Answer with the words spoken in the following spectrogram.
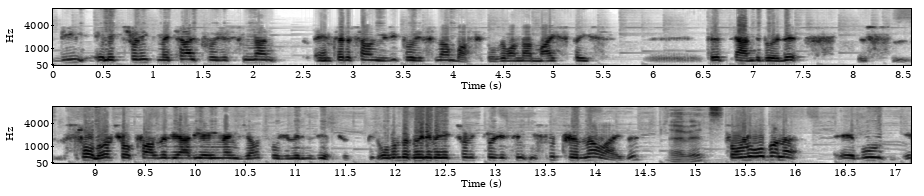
bir elektronik metal projesinden enteresan müzik projesinden bahsetti. O zamanlar MySpace e, kendi böyle solo çok fazla bir yerde yayınlamayacağımız projelerimizi yapıyorduk. Biz onun da böyle bir elektronik projesinin ismi Tırnava'ydı. Evet. Sonra o bana e, bu e,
